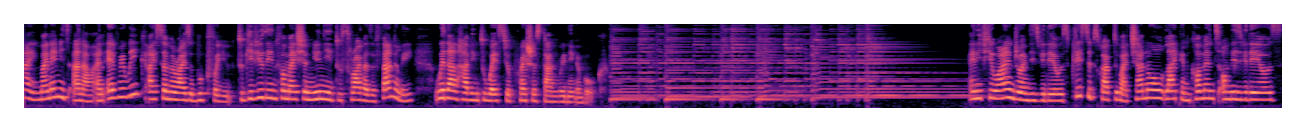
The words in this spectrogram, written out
Hi, my name is Anna, and every week I summarize a book for you to give you the information you need to thrive as a family without having to waste your precious time reading a book. And if you are enjoying these videos, please subscribe to my channel, like and comment on these videos.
